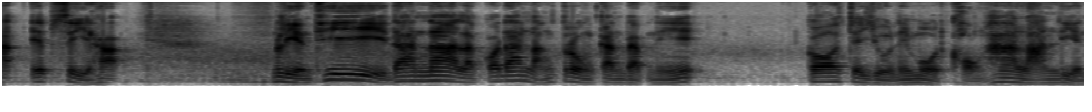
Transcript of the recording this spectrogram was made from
ฮะ F4 ฮะเหรียญที่ด้านหน้าแล้วก็ด้านหลังตรงกันแบบนี้ ก็จะอยู่ในโหมดของ 5 ล้านเหรียญ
